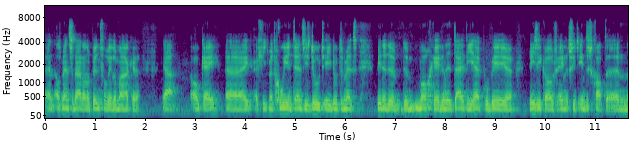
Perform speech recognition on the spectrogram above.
en als mensen daar dan een punt van willen maken, ja, oké. Eh, als je iets met goede intenties doet en je doet het met binnen de, de mogelijkheden en de tijd die je hebt, probeer je risico's enigszins in te schatten en,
